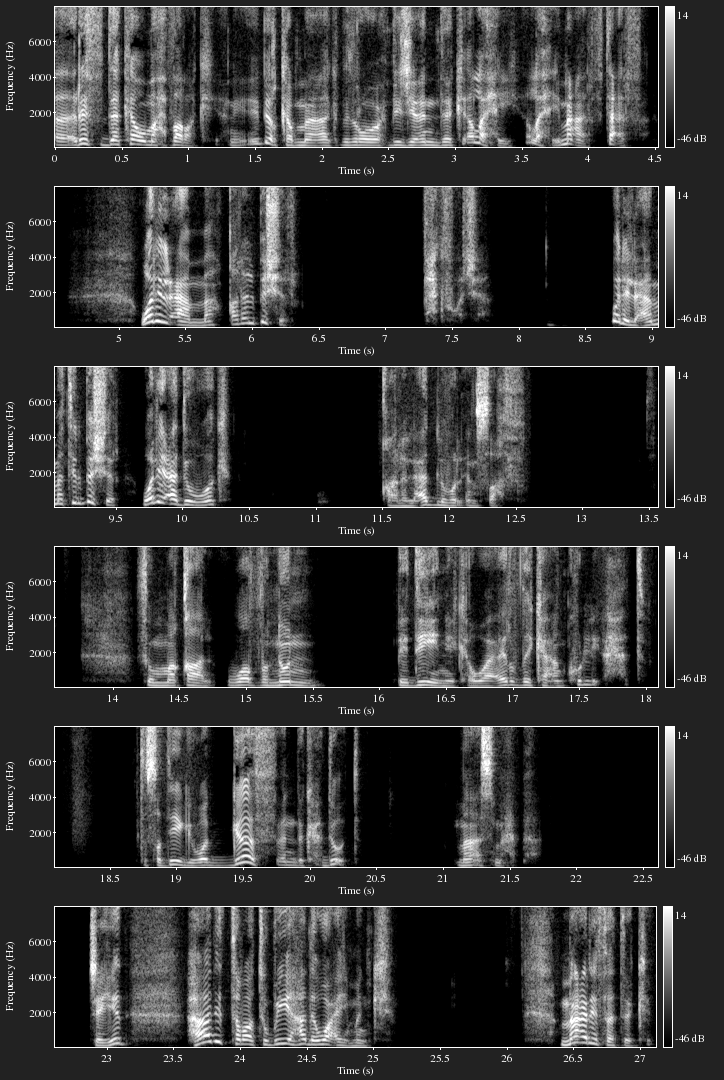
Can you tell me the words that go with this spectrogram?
آه، رفدك ومحضرك. يعني بيركب معك بيروح بيجي عندك الله يحييه الله يحييه معارف تعرفه. وللعامة قال البشر. ضحك في وجهه. وللعامة البشر. ولعدوك قال العدل والإنصاف. ثم قال واظنن بدينك وعرضك عن كل أحد. أنت صديقي وقف عندك حدود. ما أسمح بها جيد. هذه التراتبية هذا وعي منك. معرفتك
